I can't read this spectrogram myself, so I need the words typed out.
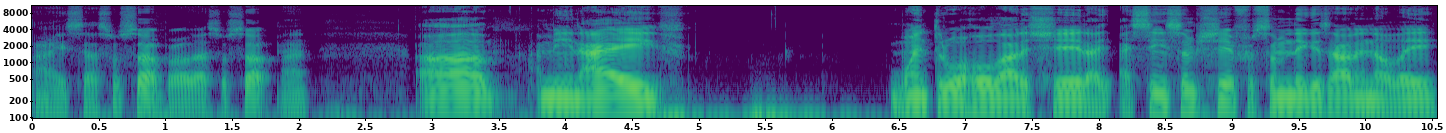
Nice. That's what's up, bro. That's what's up, man. Um, I mean, I went through a whole lot of shit. I, I seen some shit for some niggas out in LA.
